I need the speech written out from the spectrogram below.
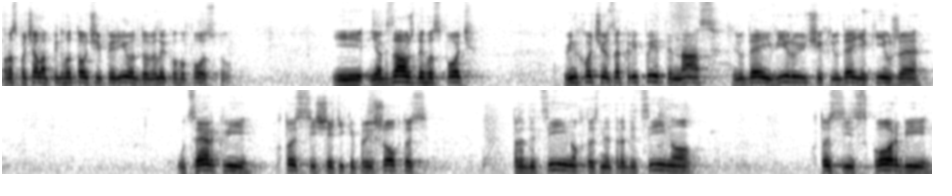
розпочала підготовчий період до Великого посту. І як завжди, Господь, Він хоче закріпити нас, людей, віруючих, людей, які вже у церкві, хтось ще тільки прийшов, хтось традиційно, хтось нетрадиційно, хтось із скорбі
